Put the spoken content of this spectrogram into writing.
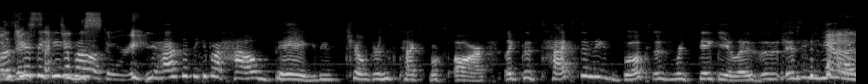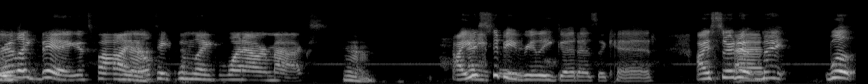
I'm Plus, you're thinking dissecting the about- story. You have to think about how big these children's textbooks are. Like the text in these books is ridiculous. It's, it's huge. Yeah, they're like big. It's fine. Yeah. It'll take them like one hour max. Yeah. I used to be really good as a kid. I started Uh, my well,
